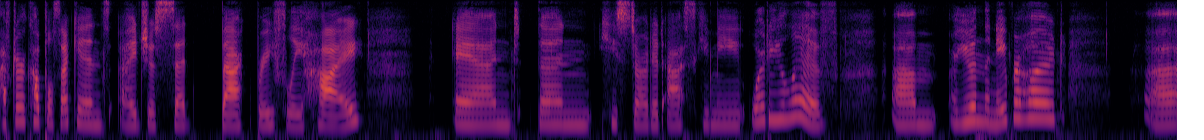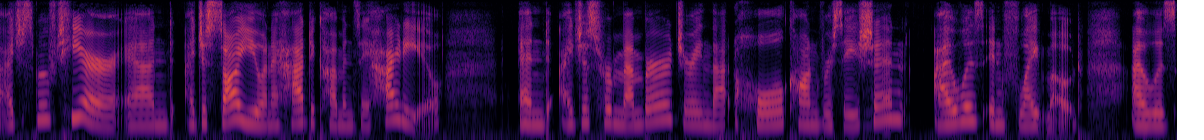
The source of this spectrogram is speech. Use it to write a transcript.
after a couple seconds, I just said back briefly, Hi. And then he started asking me, Where do you live? Um, are you in the neighborhood? Uh, I just moved here and I just saw you and I had to come and say hi to you. And I just remember during that whole conversation, I was in flight mode. I was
